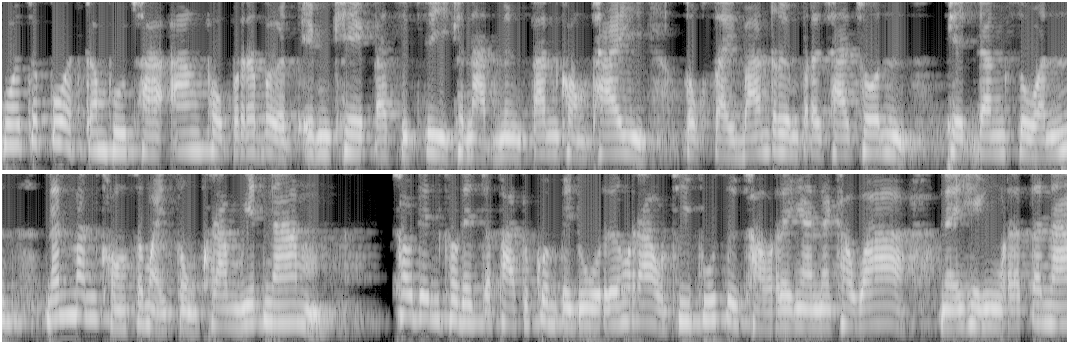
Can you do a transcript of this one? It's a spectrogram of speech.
หัวจะปวดกัมพูชาอ้างพบระเบิด MK84 ขนาด1ตันของไทย ตกใส่บ้านเรือนประชาชน เพจดังสวน นั้นมันของสมัยสงครามเวียดนาม ข้าเด่นเข้าเด่นจะพาทุกคนไปดูเรื่องราวที่ผู้สื่อข่าวรายงานนะคะว่าในายเฮงรัตนา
